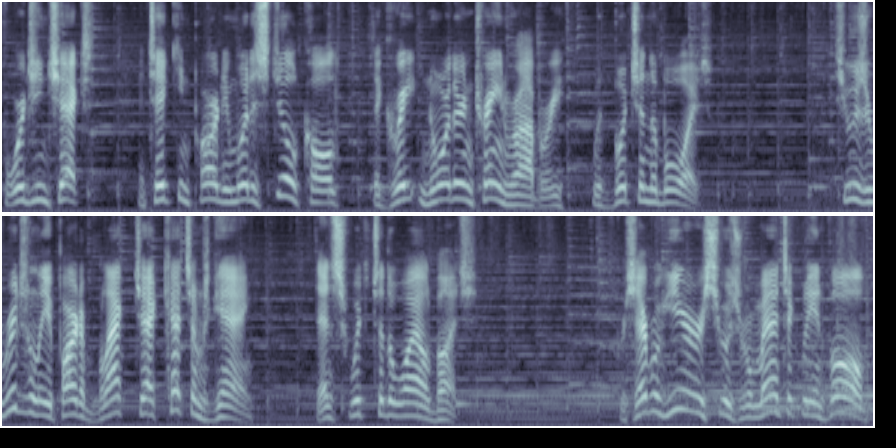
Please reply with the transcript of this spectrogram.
forging checks, and taking part in what is still called the Great Northern Train Robbery with Butch and the boys. She was originally a part of Black Jack Ketchum's gang, then switched to the Wild Bunch. For several years, she was romantically involved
